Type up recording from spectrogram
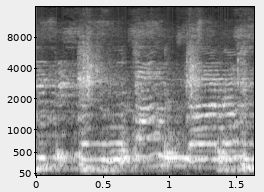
తాయి పిట్టలు తాండారం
